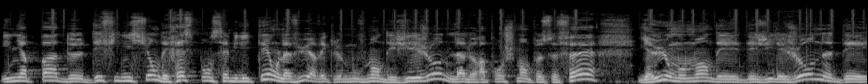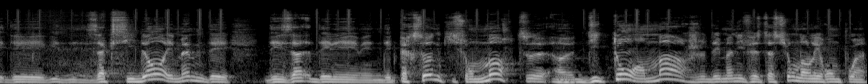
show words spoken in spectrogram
il n'y a pas de définition des responsabilités. On l'a vu avec le mouvement des gilets jaunes. Là, le rapprochement peut se faire. Il y a eu au moment des, gilets jaunes des, accidents et même des, personnes qui sont mortes, euh, dit-on, en marge des manifestations dans les ronds-points.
